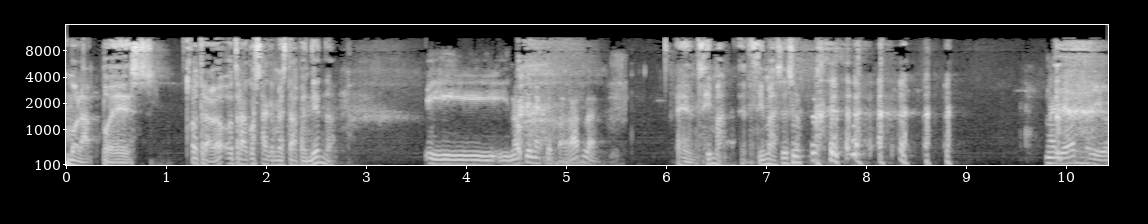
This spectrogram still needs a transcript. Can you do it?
Mola, pues otra, otra cosa que me estás vendiendo. Y, y no tienes que pagarla. Encima, encima es eso. No, ya te digo,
